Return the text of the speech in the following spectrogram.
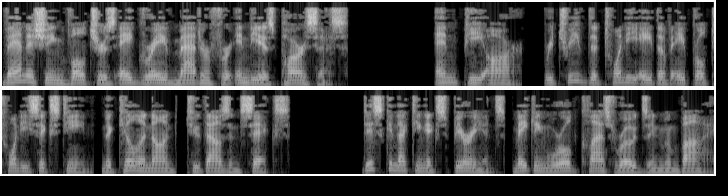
Vanishing Vultures A Grave Matter for India's Parsis. NPR. Retrieved 28 April 2016, Nikhil Anand, 2006. Disconnecting Experience, Making World-Class Roads in Mumbai.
